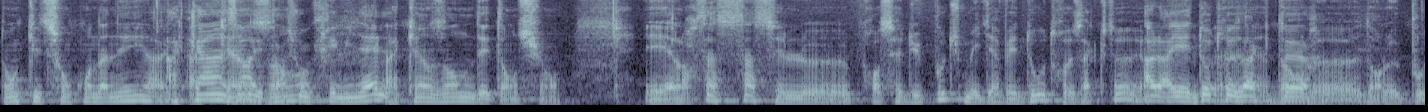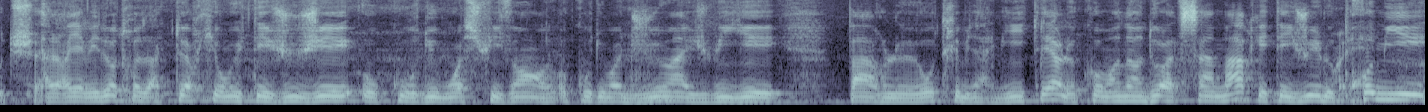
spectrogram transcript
Donc ils sont condamnés à, 15, ans de détention criminelle. À 15 ans de détention. Et alors ça, ça c'est le procès du putsch, mais il y avait d'autres acteurs. Alors il y avait d'autres euh, acteurs. Dans le, putsch. Alors il y avait d'autres acteurs qui ont été jugés au cours du mois suivant, au cours du mois de juin et juillet, par le haut tribunal militaire. Le commandant Doat de Saint-Marc était jugé le premier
